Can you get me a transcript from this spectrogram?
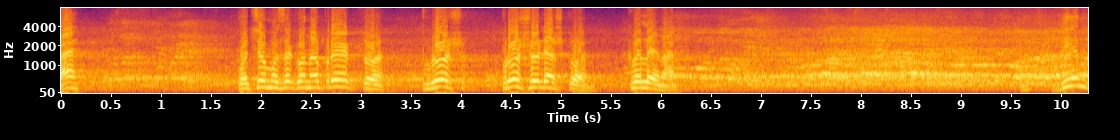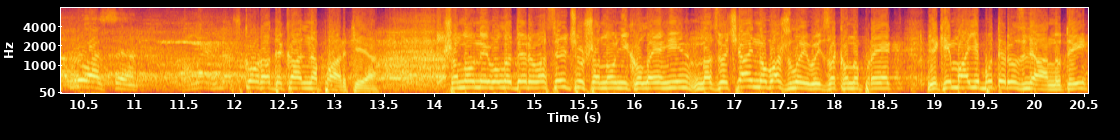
А? По цьому законопроекту прошу, прошу Ляшко, хвилина. Він просить. Олег Ляшко, радикальна партія. Шановний Володимир Васильовичу, шановні колеги, надзвичайно важливий законопроект, який має бути розглянутий.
